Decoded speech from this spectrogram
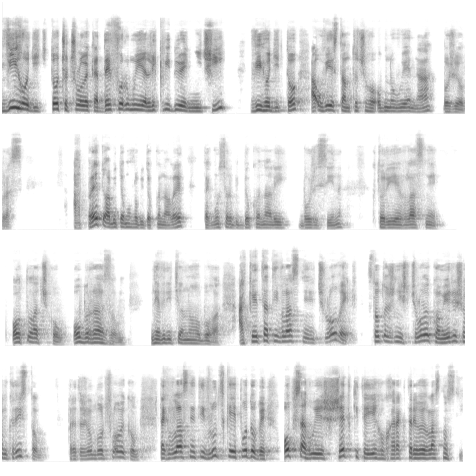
Vyhodiť to, čo človeka deformuje, likviduje, ničí, vyhodiť to a uviesť tam to, čo ho obnovuje na Boží obraz. A preto, aby to mohlo byť dokonalé, tak musel byť dokonalý Boží syn, ktorý je vlastne otlačkou, obrazom neviditeľného Boha. A keď sa ty vlastne človek stotožníš človekom Ježišom Kristom, pretože on bol človekom, tak vlastne ty v ľudskej podobe obsahuješ všetky tie jeho charakterové vlastnosti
